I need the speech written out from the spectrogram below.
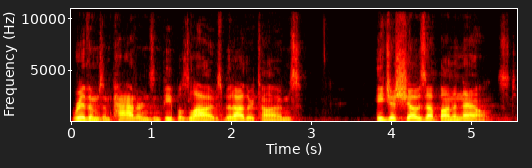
rhythms, and patterns in people's lives, but other times, he just shows up unannounced.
